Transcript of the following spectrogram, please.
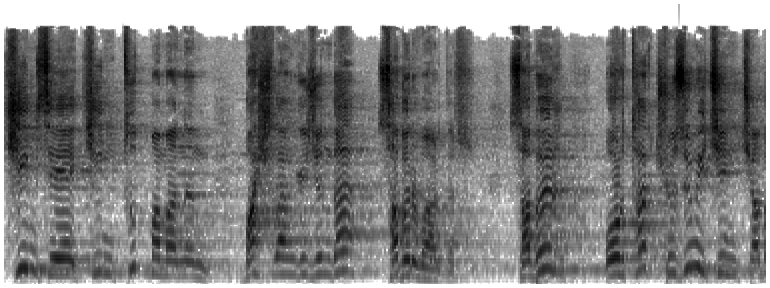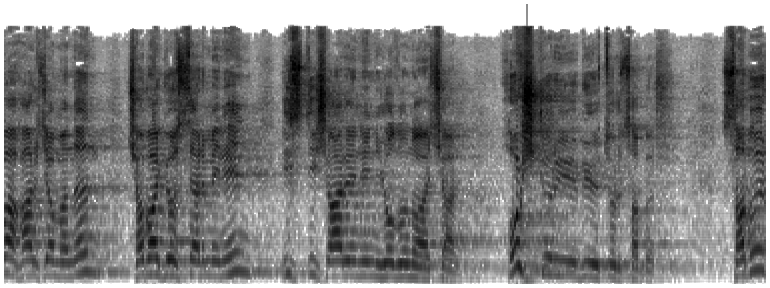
Kimseye kin tutmamanın başlangıcında sabır vardır. Sabır ortak çözüm için çaba harcamanın, çaba göstermenin, istişarenin yolunu açar. Hoşgörüyü büyütür sabır. Sabır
